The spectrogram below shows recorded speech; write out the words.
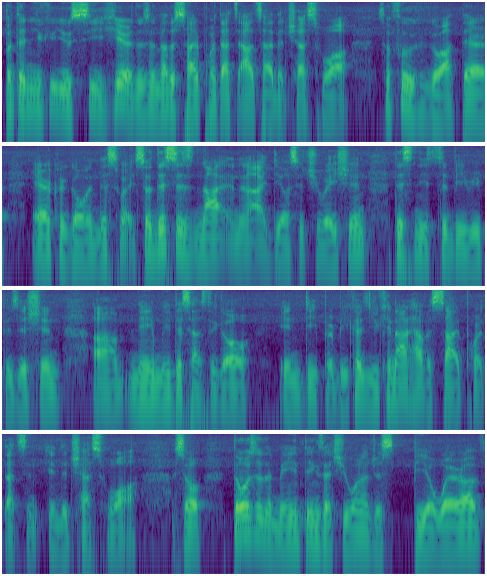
But then you you see here, there's another side port that's outside the chest wall. So fluid could go out there, air could go in this way. So this is not an ideal situation. This needs to be repositioned. Um, namely, this has to go in deeper because you cannot have a side port that's in, in the chest wall. So those are the main things that you want to just be aware of.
